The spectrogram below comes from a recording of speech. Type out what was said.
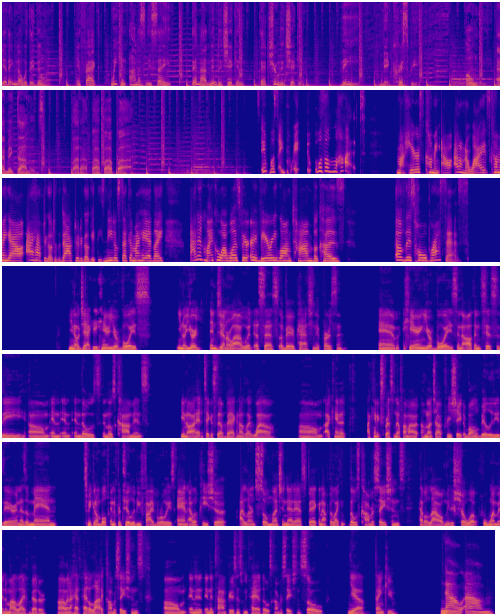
Yeah, they know what they're doing. In fact, we can honestly say they're not new to chicken, they're true to chicken. The McCrispy. Only at McDonald's. Ba da ba ba ba. It was a it was a lot. My hair is coming out. I don't know why it's coming out. I have to go to the doctor to go get these needles stuck in my head. Like I didn't like who I was for a very long time because of this whole process you know, Jackie, hearing your voice, you know, you're in general, I would assess a very passionate person. And hearing your voice and the authenticity um in, in, in those in those comments, you know, I had to take a step back and I was like, wow, um, I can't I can't express enough how, my, how much I appreciate the vulnerability there. And as a man, speaking on both infertility, fibroids, and alopecia, I learned so much in that aspect. And I feel like those conversations have allowed me to show up for women in my life better. Um, and I have had a lot of conversations um, in, in the time period since we've had those conversations. So, yeah, thank you. No, um,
